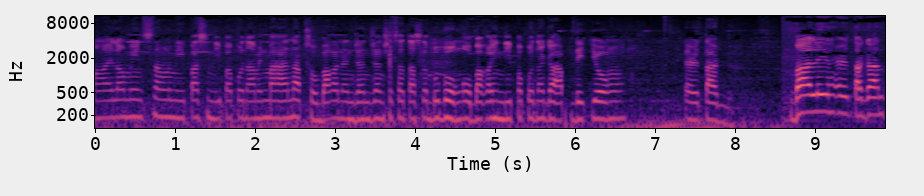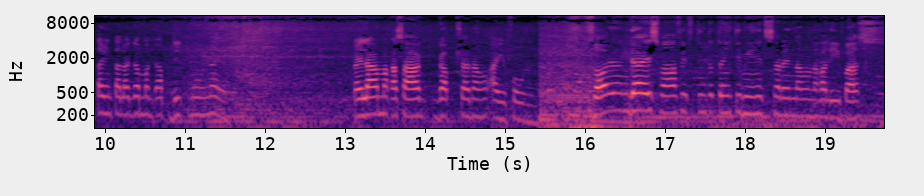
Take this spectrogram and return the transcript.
ang ilang minutes nang lumipas, hindi pa po namin mahanap. So, baka nandyan dyan siya sa taas ng bubong o baka hindi pa po nag-update yung AirTag. Bale, yung AirTag, antayin talaga mag-update muna eh. Kailangan makasagap siya ng iPhone. So, ayun guys, mga 15 to 20 minutes na rin nang nakalipas.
